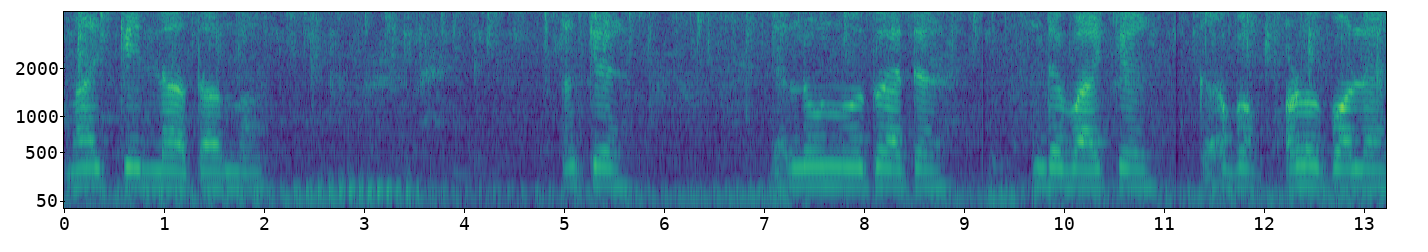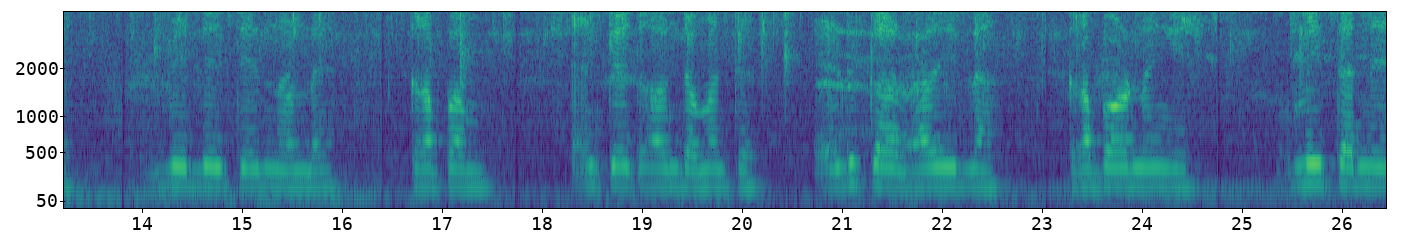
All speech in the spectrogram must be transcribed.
മയക്കില്ലാത്തന്ന്. എനിക്ക് രണ്ട് മൂന്ന് ദിവസമായിട്ട് എന്റെ ബാക്ക് കഫം ഉള്ളതുപോലെ വലിയ ചെയ്യുന്നുണ്ട് കപ്പം എനിക്ക് ചുമച്ച് എടുക്കാൻ അറിയില്ല. കപ്പം ഉള്ളിൽ തന്നെ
